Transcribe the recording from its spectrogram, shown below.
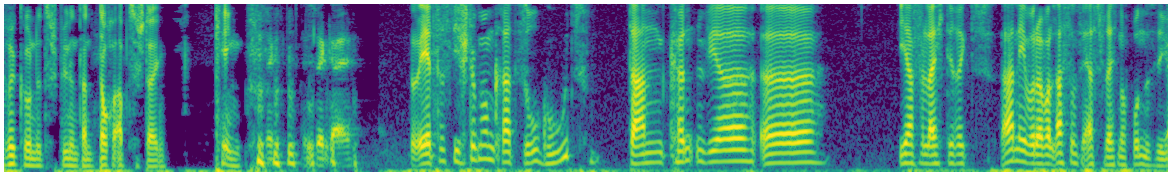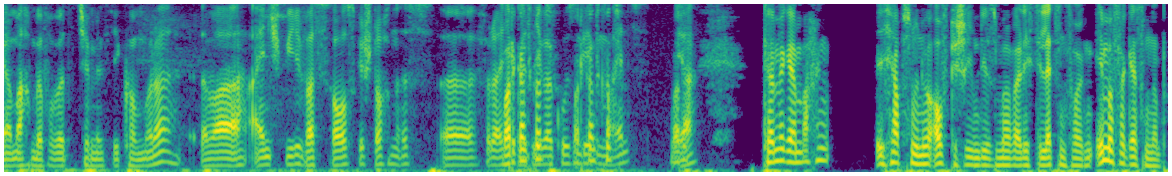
Rückrunde zu spielen und dann doch abzusteigen. King. Das wäre wär geil. Jetzt ist die Stimmung gerade so gut, dann könnten wir äh, ja vielleicht direkt. Ah nee, oder lass uns erst vielleicht noch Bundesliga machen, bevor wir zur Champions League kommen, oder? Da war ein Spiel, was rausgestochen ist. Äh, vielleicht Warte ganz mit kurz, Leverkusen warte ganz gegen kurz. Mainz. Warte. Ja. Können wir gerne machen. Ich habe es mir nur aufgeschrieben dieses Mal, weil ich die letzten Folgen immer vergessen habe.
